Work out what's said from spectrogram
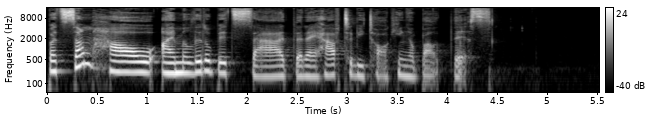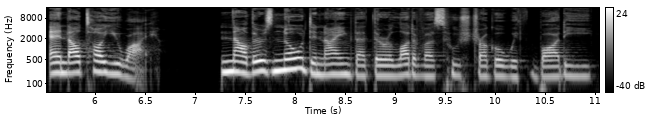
But somehow, I'm a little bit sad that I have to be talking about this. And I'll tell you why. Now, there's no denying that there are a lot of us who struggle with body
